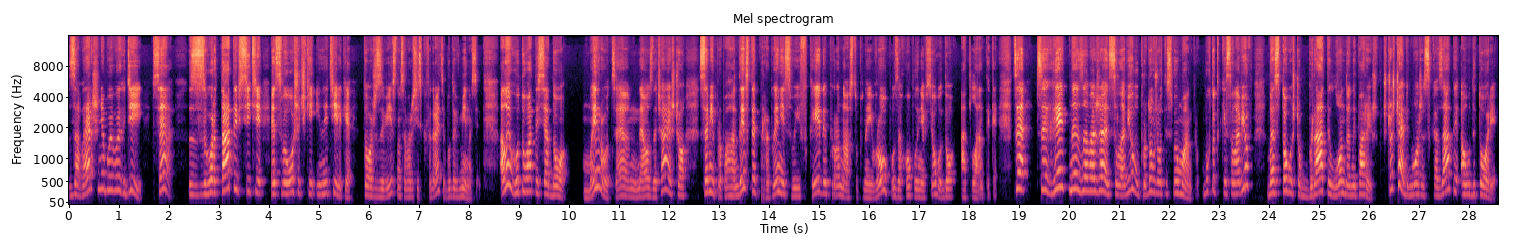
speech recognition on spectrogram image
завершення бойових дій. Все згортати всі ці СВОшечки і не тільки. Тож, звісно, сама Російська Федерація буде в мінусі. Але готуватися до миру це не означає, що самі пропагандисти припинять свої вкиди про наступ на Європу, захоплення всього до Атлантики. Це все геть не заважає Соловйову продовжувати свою мантру. Бо хто такий Соловйов без того, щоб брати Лондон і Париж? Що ще він може сказати аудиторії?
